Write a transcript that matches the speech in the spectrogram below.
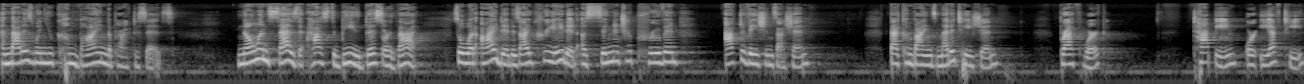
And that is when you combine the practices. No one says it has to be this or that. So, what I did is I created a signature proven activation session that combines meditation, breath work, tapping or EFT,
